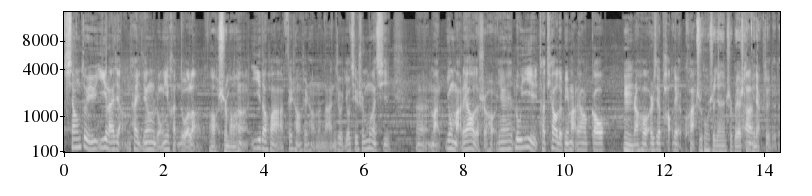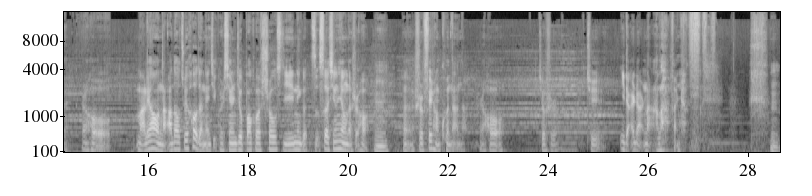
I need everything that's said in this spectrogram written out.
相对于一来讲，它已经容易很多了。哦，是吗？嗯，一的话非常非常的难，就尤其是末期，嗯，马用马里奥的时候，因为路易他跳的比马里奥高，嗯，然后而且跑的也快，滞空时间是不是也长一点啊？对对对，然后马里奥拿到最后的那几颗星，就包括收集那个紫色星星的时候，嗯嗯，是非常困难的。然后就是去一点一点拿吧，反正嗯，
